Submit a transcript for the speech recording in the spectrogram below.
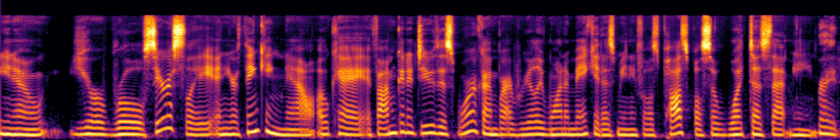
you know, your role seriously, and you're thinking now. Okay, if I'm going to do this work, I'm, I really want to make it as meaningful as possible. So, what does that mean? Right.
